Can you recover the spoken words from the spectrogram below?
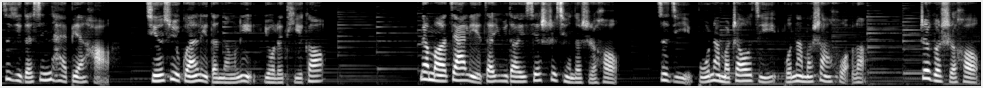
自己的心态变好。情绪管理的能力有了提高，那么家里在遇到一些事情的时候，自己不那么着急，不那么上火了。这个时候，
